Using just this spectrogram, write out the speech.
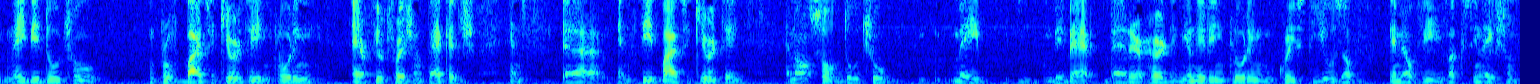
may be due to improved biosecurity, including air filtration package and uh, and feed biosecurity, and also due to may be, be better herd immunity, including increased use of MLV vaccination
